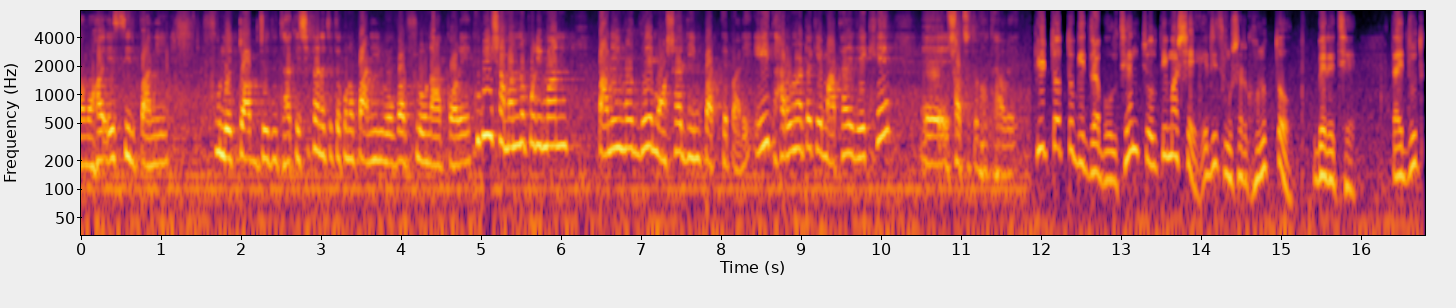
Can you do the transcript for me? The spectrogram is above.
জমা হয়, এসির পানি, ফুলের টব যদি থাকে, সেখানে যাতে কোনো পানির ওভারফ্লো না করে। খুবই সামান্য পরিমাণ পানির মধ্যে মশা ডিম পাড়তে পারে। এই ধারণাটাকে মাথায় রেখে সচেতন হতে হবে। কীটতত্ত্ববিদরা বলছেন চলতি মাসে এডিস মশার ঘনত্ব বেড়েছে। তাই দ্রুত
